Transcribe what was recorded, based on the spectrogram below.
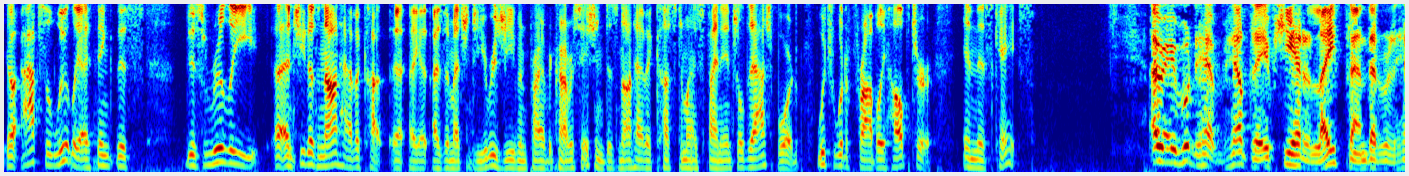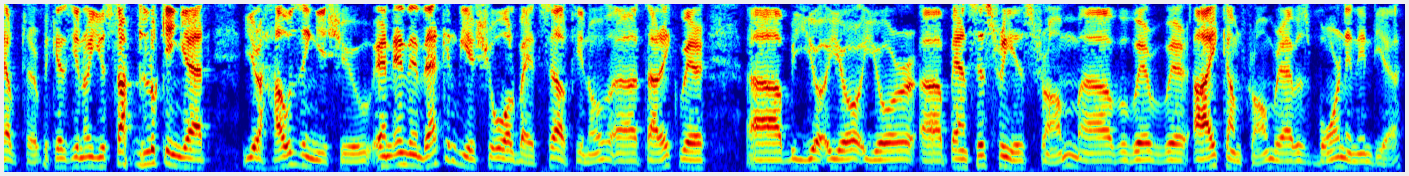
you know, absolutely, I think this this really, uh, and she does not have a, uh, as I mentioned to you, Rajiv, in private conversation, does not have a customized financial dashboard, which would have probably helped her in this case. I mean, it would have helped her if she had a life plan. That would have helped her because you know you start looking at your housing issue, and and then that can be a show all by itself. You know, uh, Tariq, where uh, your your your uh, ancestry is from, uh, where where I come from, where I was born in India,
